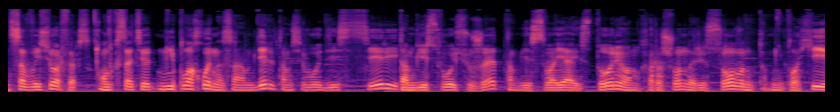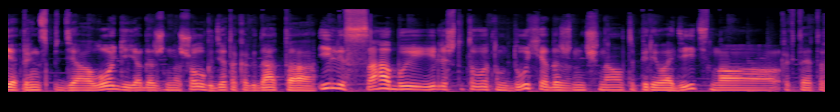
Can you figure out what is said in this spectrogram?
Subway Surfers. Он, кстати, неплохой на самом деле. Там всего 10 серий. Там есть свой сюжет, там есть своя история. Он хорошо нарисован. Там неплохие, в принципе, диалоги. Я даже нашел где-то когда-то или сабы, или что-то в этом духе. Я даже начинал это переводить, но как-то это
